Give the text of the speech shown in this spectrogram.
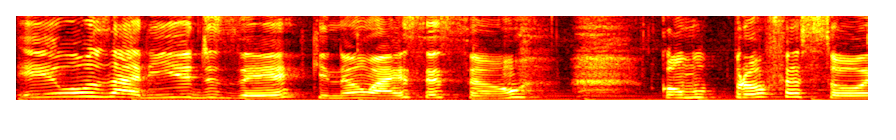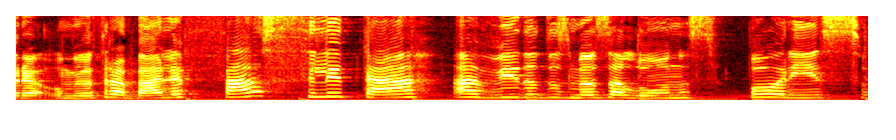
Eu ousaria dizer que não há exceção. Como professora, o meu trabalho é facilitar a vida dos meus alunos. Por isso,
